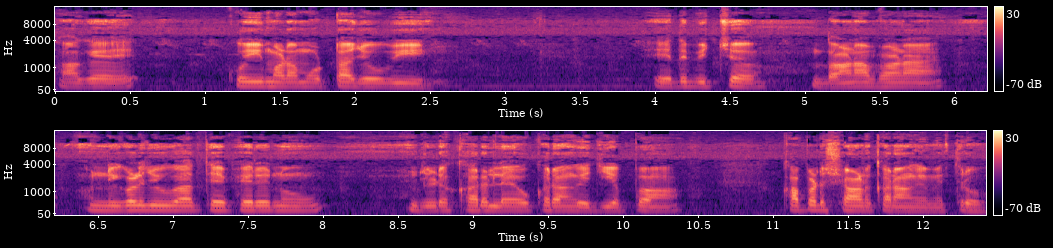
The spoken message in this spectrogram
ਤਾਂ ਕਿ ਕੋਈ ਮਾੜਾ ਮੋਟਾ ਜੋ ਵੀ ਇਹਦੇ ਵਿੱਚ ਦਾਣਾ ਫਾਣਾ ਨਿਕਲ ਜੂਗਾ ਤੇ ਫਿਰ ਇਹਨੂੰ ਜਿਹੜਾ ਖਰਲ ਹੈ ਉਹ ਕਰਾਂਗੇ ਜੀ ਆਪਾਂ ਕਪੜ ਛਾਣ ਕਰਾਂਗੇ ਮਿੱਤਰੋ।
